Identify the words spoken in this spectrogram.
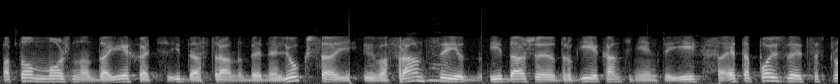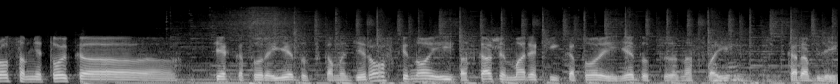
потом можно доехать и до стран Бенелюкса, и, и во Франции, mm-hmm. и даже другие континенты. И это пользуется спросом не только тех, которые едут в командировки, но и, скажем, моряки, которые едут на свои корабли.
